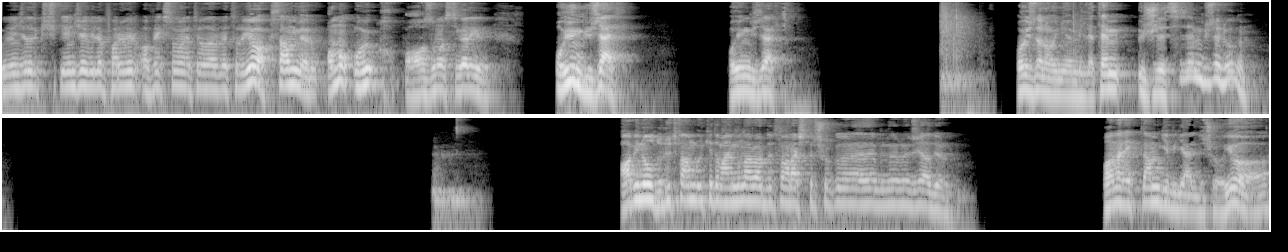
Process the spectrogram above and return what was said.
Yayıncıları küçük yayıncıya bile para verip Apex'i mi oynatıyorlar Betul'u? Yok sanmıyorum. Ama oyun... Ağzıma sigara girdi. Oyun güzel. Oyun güzel. O yüzden oynuyor millet. Hem ücretsiz hem güzel oğlum. Abi ne oldu? Lütfen bu ülkede maymunlar var. Lütfen araştır. Çok rica ediyorum. Bana reklam gibi geldi çoğu. Yo.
